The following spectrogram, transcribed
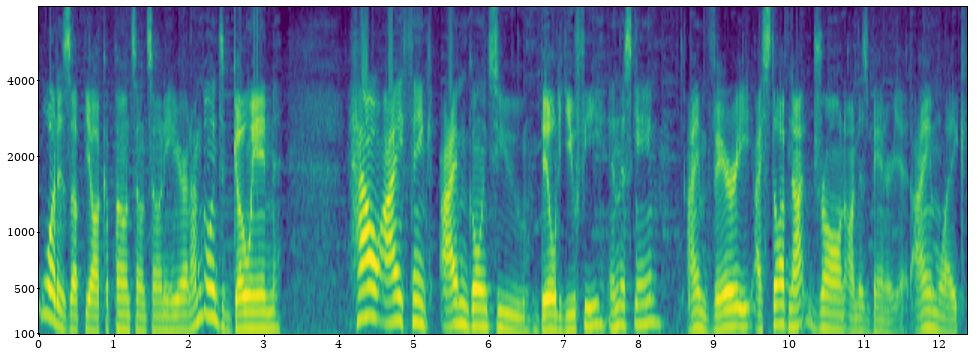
What is up, y'all? Capone Tone Tony here, and I'm going to go in how I think I'm going to build Yuffie in this game. I am very, I still have not drawn on this banner yet. I am like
